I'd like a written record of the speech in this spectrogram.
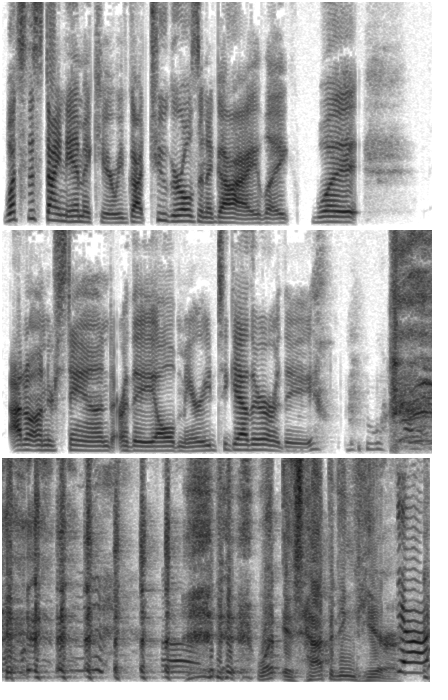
what's this dynamic here? We've got two girls and a guy. Like, what I don't understand. Are they all married together? Are they uh, what is happening here? Yeah,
